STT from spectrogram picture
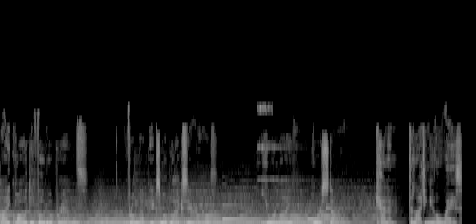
High-quality photo prints. From the Pixma Black Series. Your life, your style. Canon, delighting you always.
